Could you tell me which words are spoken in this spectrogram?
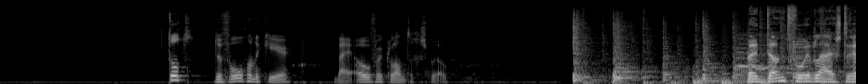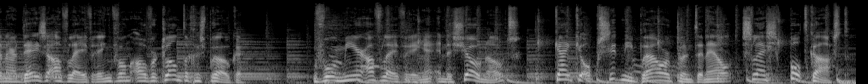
Tot de volgende keer bij Over Klanten Gesproken. Bedankt voor het luisteren naar deze aflevering van Over Klanten Gesproken. Voor meer afleveringen en de show notes, kijk je op sydneybrouwer.nl slash podcast.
